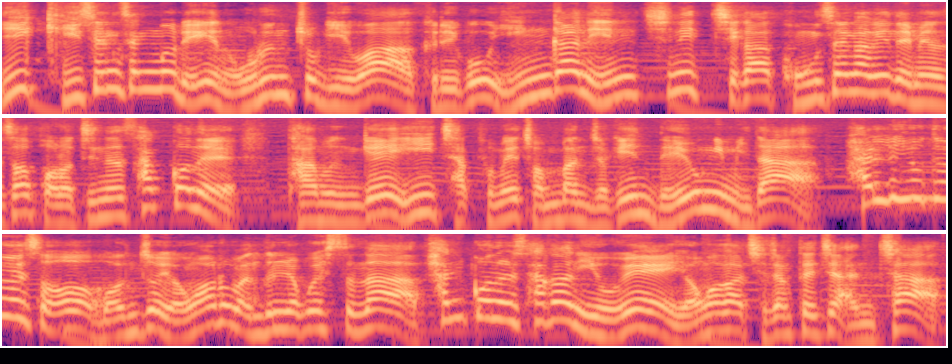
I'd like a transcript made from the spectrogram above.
이 기생생물인 오른쪽이와 그리고 인간인 신이치가 공생하게 되면서 벌어지는 사건을 담은 게 이 작품의 전반적인 내용입니다. 할리우드에서 먼저 영화로 만들려고 했으나 판권을 사간 이후에 영화가 제작되지 않자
